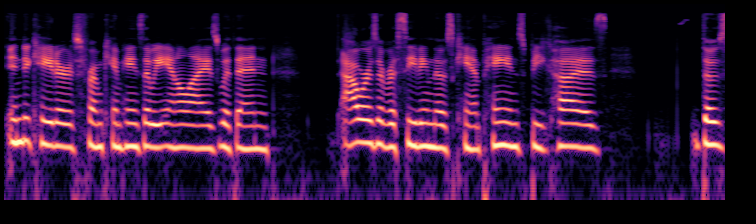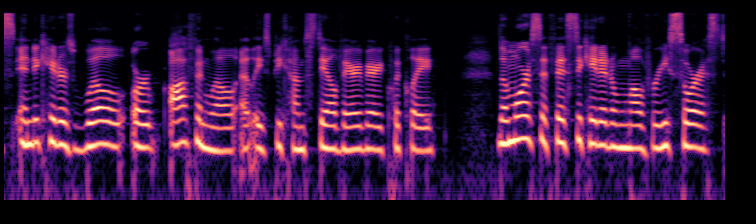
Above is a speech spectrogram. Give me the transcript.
indicators from campaigns that we analyze within hours of receiving those campaigns because those indicators will or often will at least become stale very very quickly. The more sophisticated and well resourced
